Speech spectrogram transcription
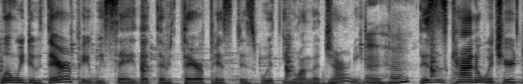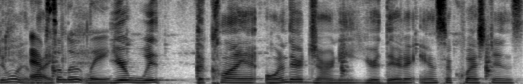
when we do therapy, we say that the therapist is with you on the journey. Mm-hmm. This is kind of what you're doing. Like, Absolutely. you're with the client on their journey. You're there to answer questions,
